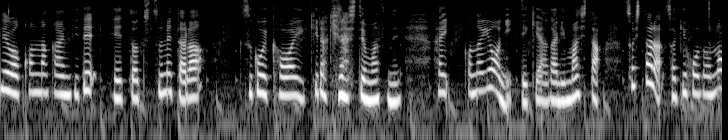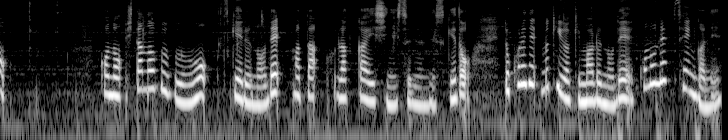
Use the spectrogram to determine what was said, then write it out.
ではこんな感じで、えっ、ー、と、包めたら、すごい可愛いキラキラしてますね。はい、このように出来上がりました。そしたら先ほどのこの下の部分をつけるので、また裏返しにするんですけど、これで向きが決まるので、このね、線がね、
